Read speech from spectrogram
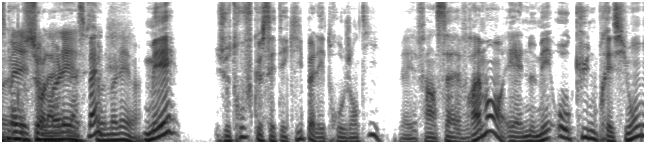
semelle est sur sur la- mollet. la sur semelle. le mollet, ouais. Mais je trouve que cette équipe, elle est trop gentille. Mais, Enfin, ça vraiment, et elle ne met aucune pression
